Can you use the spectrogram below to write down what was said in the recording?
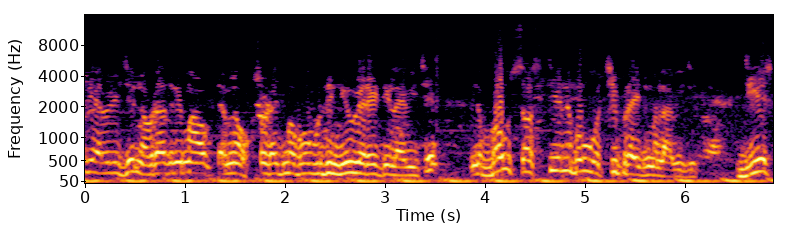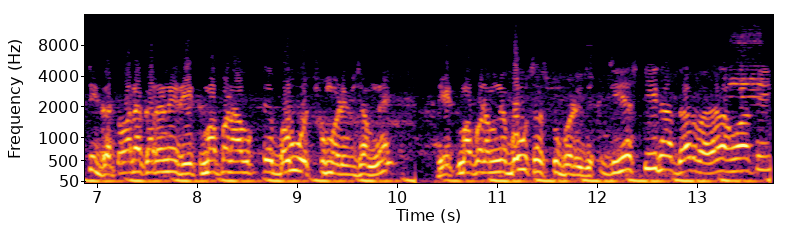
વેરાયટી છે, નવરાત્રીમાં વખતે અમે ઓક્સોડાઇઝમાં બહુ બધી ન્યૂ વેરાયટી લાવી છે. અને બહુ સસ્તી અને બહુ ઓછી પ્રાઇસમાં લાવી છે. જીએસટી ઘટવાના કારણે રેટમાં પણ આ વખતે બહુ ઓછું મળ્યું છે અમને. રેટમાં પણ અમને બહુ સસ્તું પડ્યું છે. જીએસટીના દર વધારા હોવાથી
